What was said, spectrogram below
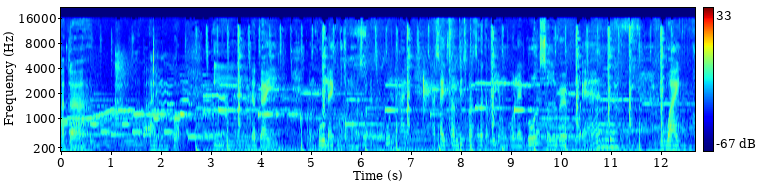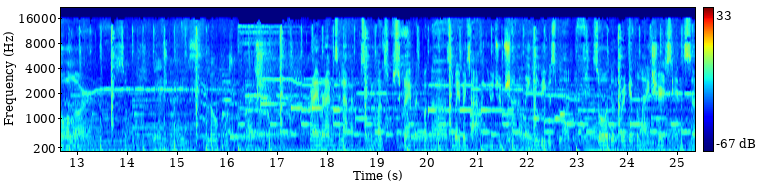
pag uh, paano yun po ilagay yung kulay kung ano mas magandang kulay. Aside from this, mas maganda po yung kulay gold, silver po, and white color. So, ayan guys. Hello po sa invitation. Maraming maraming salamat po sa inyong pag-subscribe at pag-subaybay sa aking YouTube channel, Angel Babies Vlog. So, don't forget to like, share, and sa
